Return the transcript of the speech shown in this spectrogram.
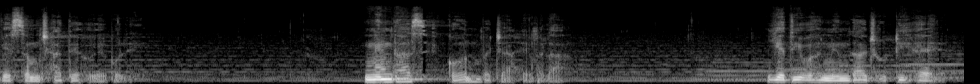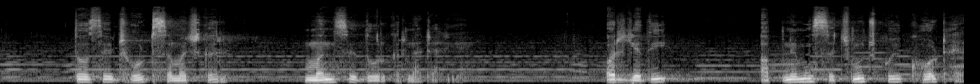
वे समझाते हुए बोले, निंदा से कौन बचा है भला? यदि वह निंदा झूठी है तो उसे झूठ समझकर मन से दूर करना चाहिए। और यदि अपने में सचमुच कोई खोट है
